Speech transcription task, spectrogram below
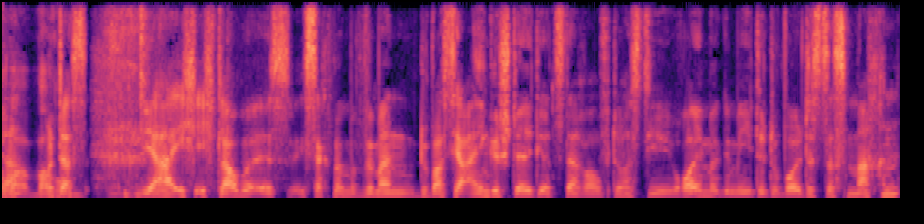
Ja, Aber warum? Und das, ja, ich, ich glaube, es, ich sag mal, wenn man, du warst ja eingestellt jetzt darauf, du hast die Räume gemietet, du wolltest das machen.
